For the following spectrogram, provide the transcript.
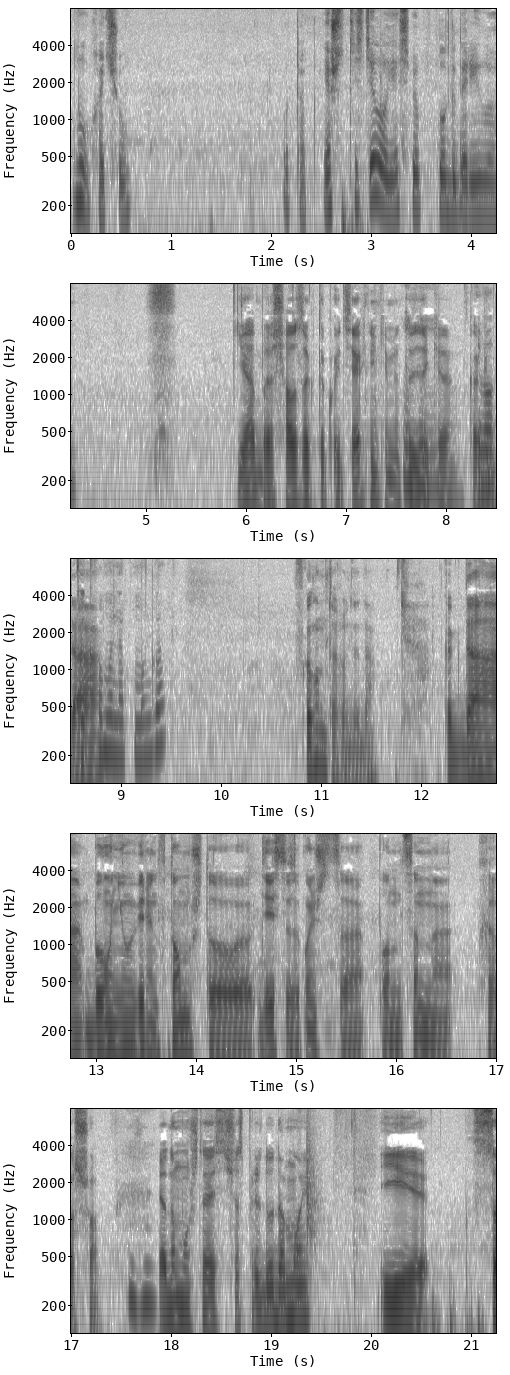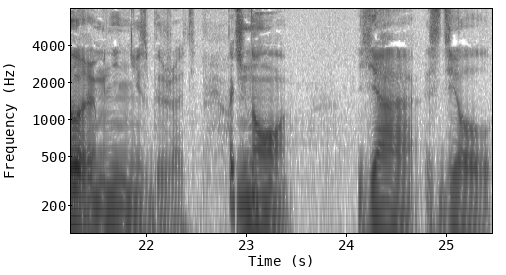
ну, хочу. Вот так. Я что-то сделала, я себя поблагодарила. Я обращался к такой технике, методике, И вам- когда... Как вам она помогла? В каком-то роде, да. Когда был не уверен в том, что действие закончится полноценно хорошо. Мгм. Я думал, что я сейчас приду домой, и ссоры мне не избежать. Почему? Но я сделал,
